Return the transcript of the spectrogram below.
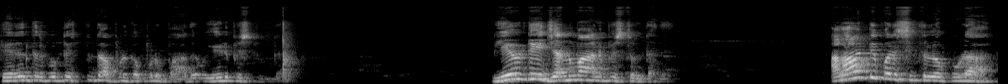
కేరింతలు కుట్టిస్తుంటే అప్పటికప్పుడు బాధ ఏడిపిస్తుంటాయి ఏమిటి జన్మ అనిపిస్తుంటుంది? అలాంటి పరిస్థితుల్లో కూడా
